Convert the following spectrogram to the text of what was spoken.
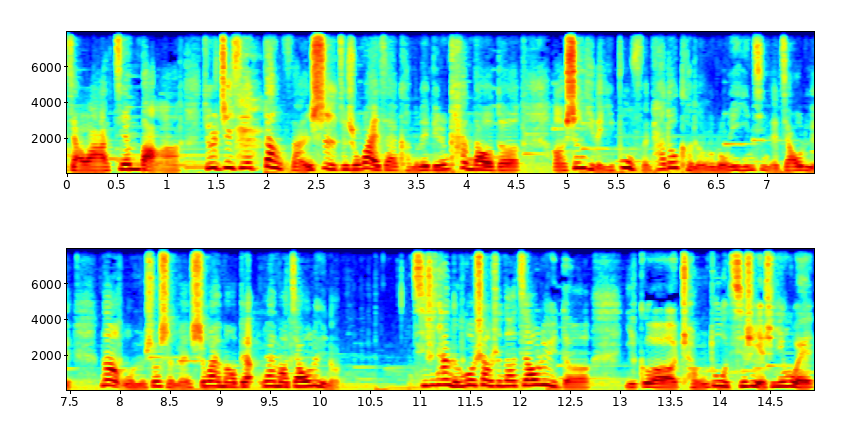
脚啊、肩膀啊，就是这些，但凡是就是外在可能被别人看到的呃身体的一部分，它都可能容易。引起你的焦虑，那我们说什么是外貌标外貌焦虑呢？其实它能够上升到焦虑的一个程度，其实也是因为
